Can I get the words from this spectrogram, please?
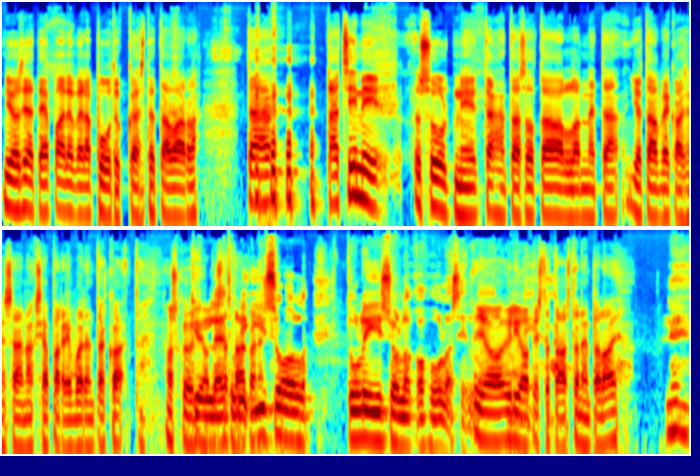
Joo, sieltä ei paljon vielä puutukaan sitä tavaraa. Tämä, tämä Jimmy Sult, niin tähän tasolta olla näitä jotain vekaisin säännöksiä parin vuoden takaa. Että Kyllä, tuli isolla, tuli isolla kohulla silloin. Joo, yliopistotaustainen pelaaja. Niin.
